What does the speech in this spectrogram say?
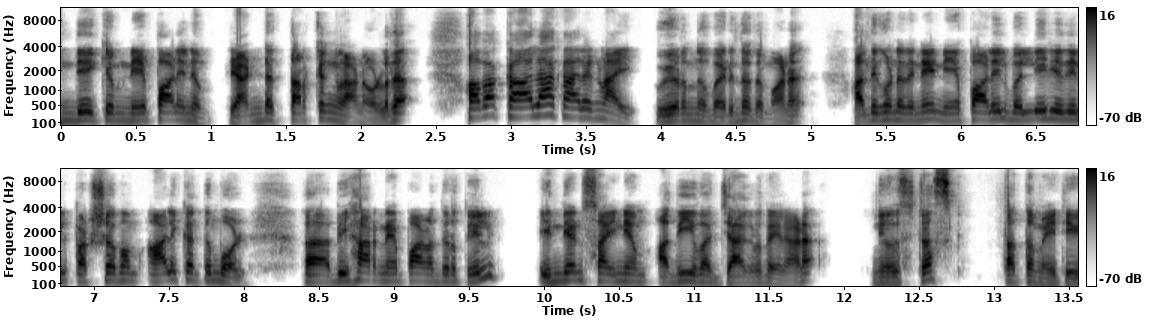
ഇന്ത്യക്കും നേപ്പാളിനും രണ്ട് തർക്കങ്ങളാണ് ഉള്ളത് അവ കാലാകാലങ്ങളായി ഉയർന്നു വരുന്നതുമാണ്. അതുകൊണ്ട് തന്നെ നേപ്പാളിൽ വലിയ രീതിയിൽ പ്രക്ഷോഭം ആളിക്കത്തുമ്പോൾ ബീഹാർ നേപ്പാൾ അതിർത്തിയിൽ ഇന്ത്യൻ സൈന്യം അതീവ ജാഗ്രതയിലാണ്. ന്യൂസ് ഡെസ്ക് തത്തമേ ടി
